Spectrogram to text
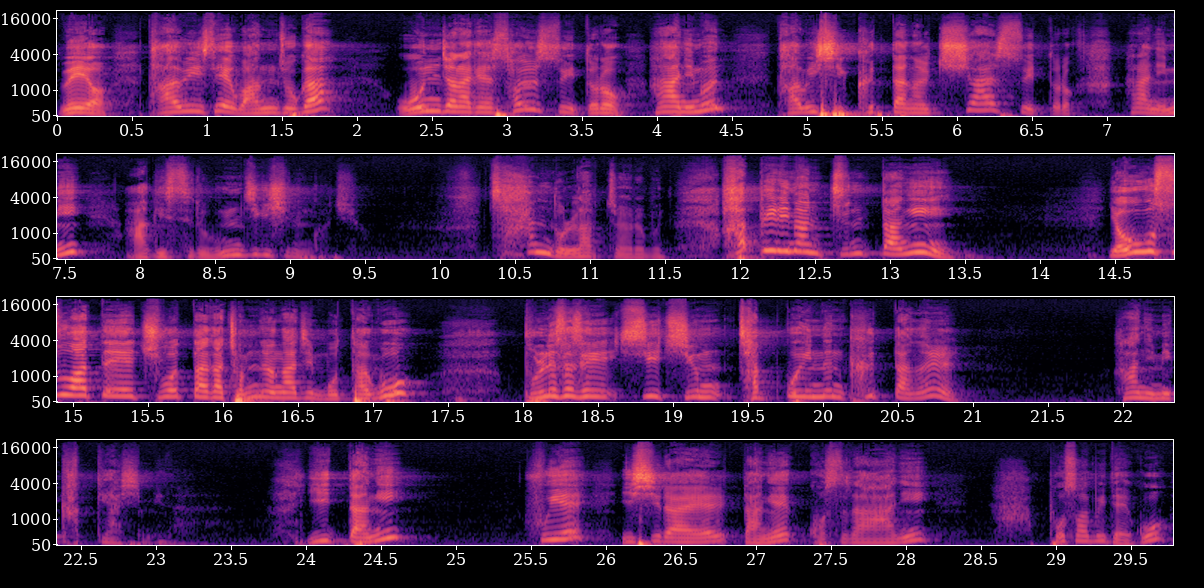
왜요? 다윗의 왕조가 온전하게 설 수 있도록 하나님은 다윗이 그 땅을 취할 수 있도록 하나님이 아기스를 움직이시는 거죠. 참 놀랍죠, 여러분. 하필이면 준 땅이 여우수아 때에 주었다가 점령하지 못하고 블레셋이 지금 잡고 있는 그 땅을 하나님이 갖게 하십니다. 이 땅이 후에 이스라엘 땅에 고스란히 포섭이 되고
